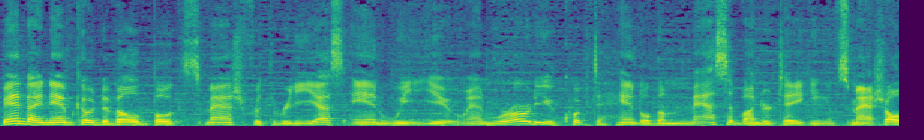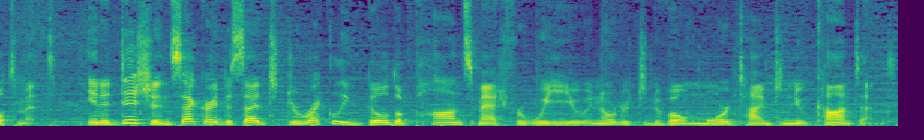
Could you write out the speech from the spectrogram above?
Bandai Namco developed both Smash for 3DS and Wii U, and were already equipped to handle the massive undertaking of Smash Ultimate. In addition, Sakurai decided to directly build upon Smash for Wii U in order to devote more time to new content.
